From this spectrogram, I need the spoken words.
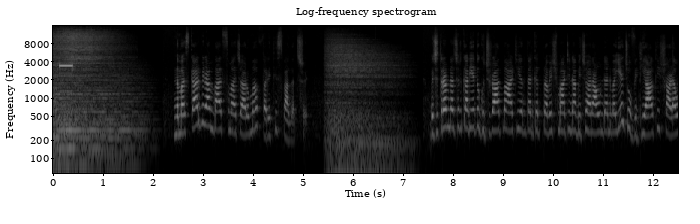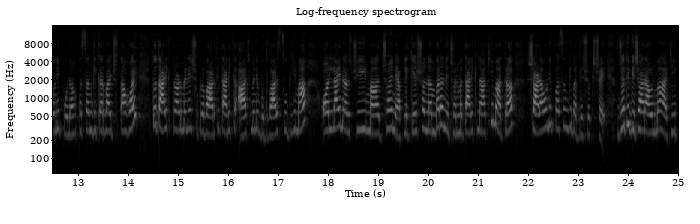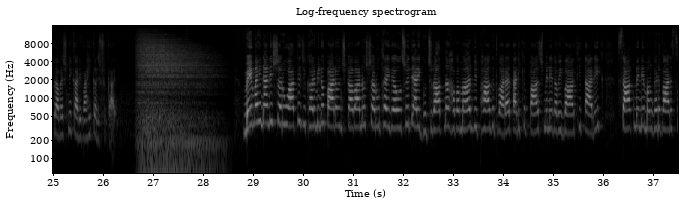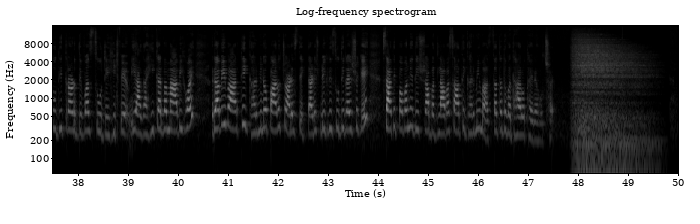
નમસ્કાર, વિરામ બાદ સમાચારોમાં ફરીથી સ્વાગત છે. બીજી તરફ નજર કરીએ તો ગુજરાતમાં આઠી અંતર્ગત પ્રવેશ માટેના બીજા રાઉન્ડ અન્વયે જો વિદ્યાર્થી શાળાઓની પુનઃ પસંદગી કરવા ઈચ્છતા હોય, તો તારીખ ત્રણ મેને શુક્રવારથી તારીખ આઠ મેને બુધવાર સુધીમાં ઓનલાઈન અરજીમાં જઈને એપ્લિકેશન નંબર અને જન્મ તારીખ નાખી માત્ર શાળાઓની પસંદગી બદલી શકશે. જેથી બીજા રાઉન્ડમાં આઠી પ્રવેશની કાર્યવાહી કરી શકાય. મે મહિનાની શરૂઆતથી જ ગરમીનો પારો ઉંચકાવાનો શરૂ થઈ ગયો છે. ત્યારે ગુજરાતના હવામાન વિભાગ દ્વારા તારીખ પાંચ મેને રવિવારથી તારીખ સાત મેને મંગળવાર સુધી ત્રણ દિવસ સુધી હીટવેવની આગાહી કરવામાં આવી હોય. રવિવારથી ગરમીનો પારો ચાળીસથી એકતાળીસ ડિગ્રી સુધી રહી શકે. સાથે પવનની દિશા બદલાવા સાથે ગરમીમાં સતત વધારો થઈ રહ્યો છે.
